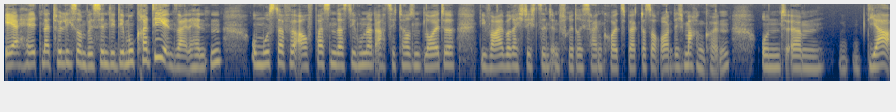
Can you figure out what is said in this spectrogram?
Er hält natürlich so ein bisschen die Demokratie in seinen Händen und muss dafür aufpassen, dass die 180.000 Leute, die wahlberechtigt sind in Friedrichshain-Kreuzberg, das auch ordentlich machen können. Und ähm, ja,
